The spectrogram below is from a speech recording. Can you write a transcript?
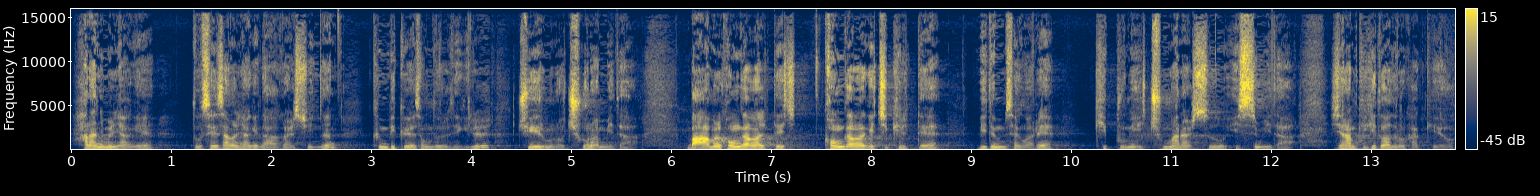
하나님을 향해 또 세상을 향해 나아갈 수 있는 큰빛교회 성도들 되기를 주의 이름으로 축원합니다. 마음을 건강할 때 건강하게 지킬 때 믿음 생활에 기쁨이 충만할 수 있습니다. 이제 함께 기도하도록 할게요.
